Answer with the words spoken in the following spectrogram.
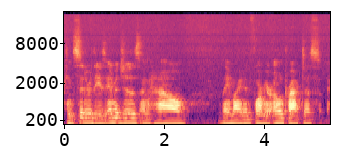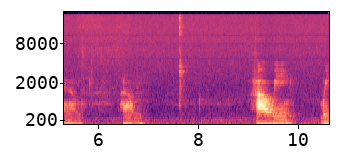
consider these images and how they might inform your own practice and um, how we, we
